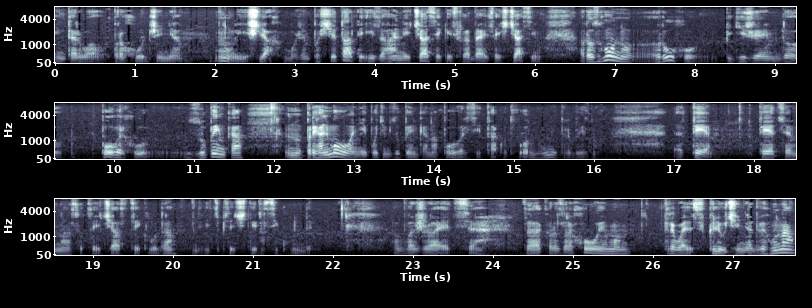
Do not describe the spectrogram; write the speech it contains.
інтервал проходження. Ну і шлях можемо посчитати, і загальний час, який складається із часів розгону, руху, під'їжджаємо до поверху, зупинка, ну, пригальмовування і потім зупинка на поверсі. Так от форму, ну і приблизно Т. Т це в нас оцей час циклу, да? 254 секунди вважається. Так, розраховуємо. Тривалість включення двигуна,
